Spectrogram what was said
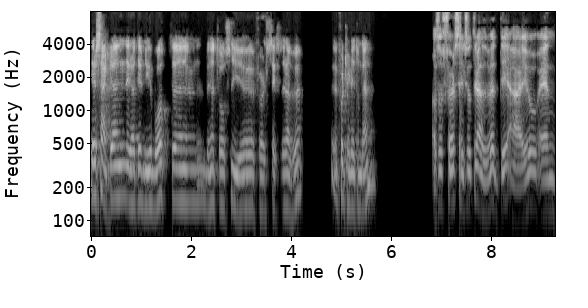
Dere seilte en relativt ny båt, eh, Benetons nye First 36. Fortell litt om den. Altså First 36 det er jo en,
